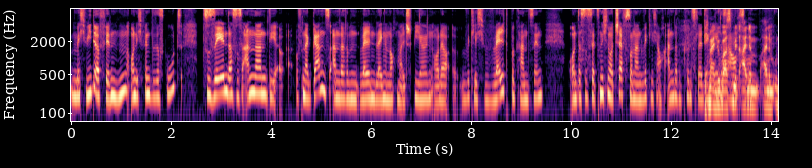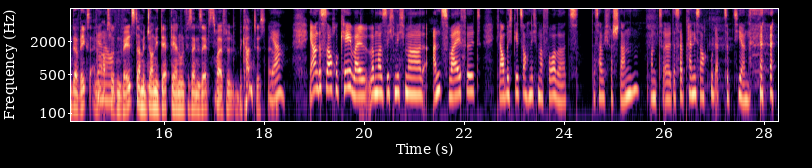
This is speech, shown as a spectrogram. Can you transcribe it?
mich wiederfinden und ich finde das gut zu sehen, dass es anderen, die auf einer ganz anderen Wellenlänge nochmal spielen oder wirklich weltbekannt sind und das ist jetzt nicht nur Jeff, sondern wirklich auch andere Künstler. Ich meine, du warst mit so. einem, einem unterwegs, einem genau. absoluten Weltstar, mit Johnny Depp, der ja nun für seine Selbstzweifel ja. bekannt ist. Ja. ja. ja, und das ist auch okay, weil wenn man sich nicht mal anzweifelt, glaube ich, geht es auch nicht mal vorwärts. Das habe ich verstanden und äh, deshalb kann ich es auch gut akzeptieren.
